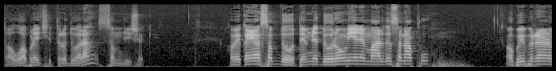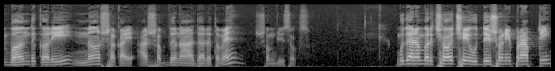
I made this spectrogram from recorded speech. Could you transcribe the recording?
તો આવું આપણે ચિત્ર દ્વારા સમજી શકીએ. હવે કયા શબ્દો? તેમને દોરવણી અને માર્ગદર્શન આપવું? અભિપ્રેરણ બંધ કરી ન શકાય. આ શબ્દના આધારે તમે સમજી શકશો. મુદ્દા નંબર છ છે ઉદ્દેશોની પ્રાપ્તિ.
